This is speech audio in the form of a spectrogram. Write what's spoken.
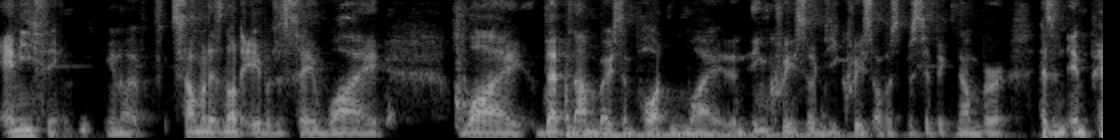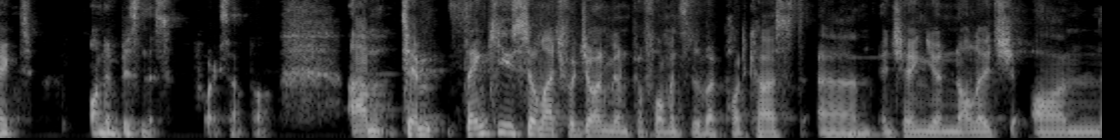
anything. You know, if someone is not able to say why why that number is important, why an increase or decrease of a specific number has an impact on a business, for example. Um, Tim, thank you so much for joining me on Performance Delivered podcast um, and sharing your knowledge on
